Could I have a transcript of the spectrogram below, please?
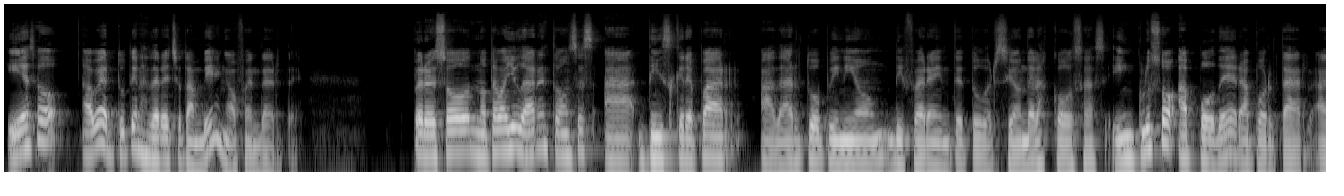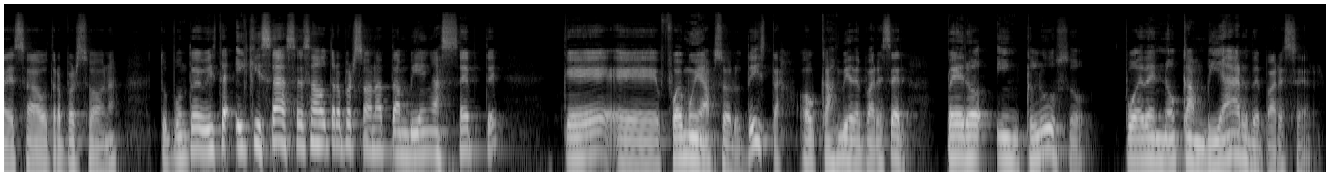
y eso, a ver, tú tienes derecho también a ofenderte. Pero eso no te va a ayudar entonces a discrepar, a dar tu opinión diferente, tu versión de las cosas, incluso a poder aportar a esa otra persona tu punto de vista y quizás esa otra persona también acepte que eh, fue muy absolutista o cambie de parecer, pero incluso puede no cambiar de parecer.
